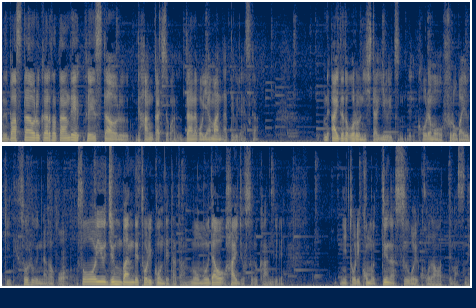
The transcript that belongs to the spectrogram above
で、バスタオルから畳んで、フェイスタオルでハンカチとか、だんだんこう山になっていくじゃないですか。で、空いたところに下着類積んで、これはもう風呂場行きって、そういう風になんかこう、そういう順番で取り込んで畳む。もう無駄を排除する感じで、に取り込むっていうのはすごいこだわってますね。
